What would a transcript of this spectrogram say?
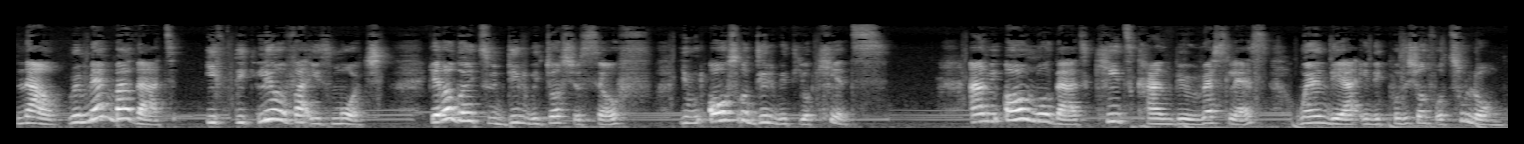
Now, remember that if the layover is much, you're not going to deal with just yourself, you will also deal with your kids. And we all know that kids can be restless when they are in the position for too long.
